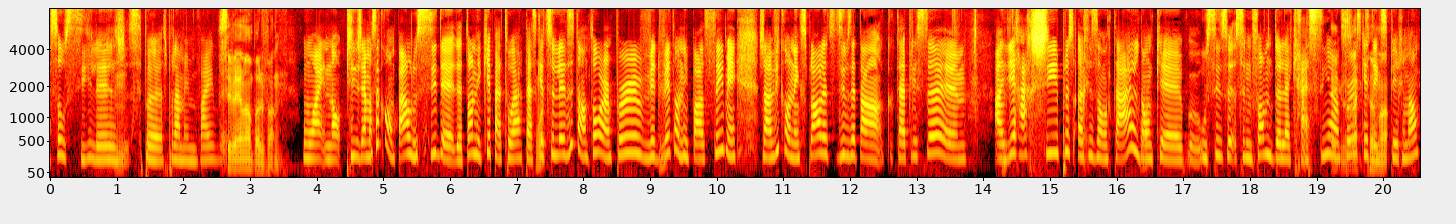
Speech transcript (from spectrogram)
ça aussi, là, mm. c'est pas, pas la même vibe. C'est vraiment pas le fun. Ouais, non. Puis j'aimerais ça qu'on parle aussi de, ton équipe à toi. Parce que tu l'as dit tantôt un peu, vite, vite, on est passé, mais j'ai envie qu'on explore. Là, tu dis, vous êtes en. Tu as appelé ça. Euh, en hiérarchie plus horizontale. Donc, euh, aussi, c'est une forme d'holacratie un peu, ce que tu expérimentes.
